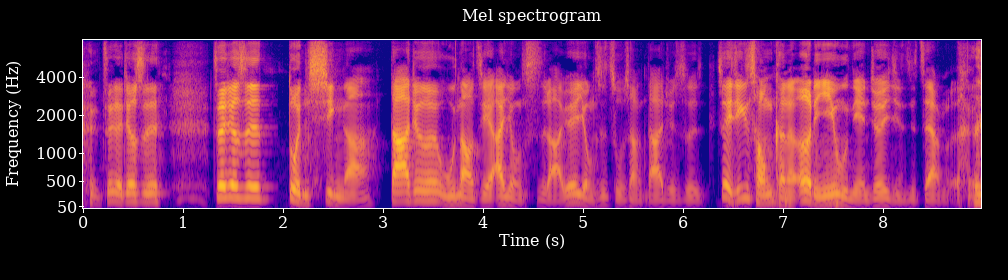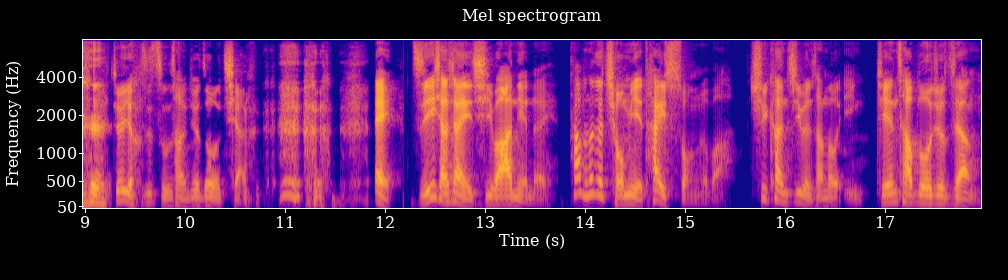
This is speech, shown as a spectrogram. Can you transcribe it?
这个就是。这就是钝性啊！大家就是无脑直接按勇士啦，因为勇士主场，大家就是这已经从可能二零一五年就已经是这样了，就勇士主场就这么强。哎，仔细想想也七八年了，他们那个球迷也太爽了吧！去看基本上都赢。今天差不多就这样，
